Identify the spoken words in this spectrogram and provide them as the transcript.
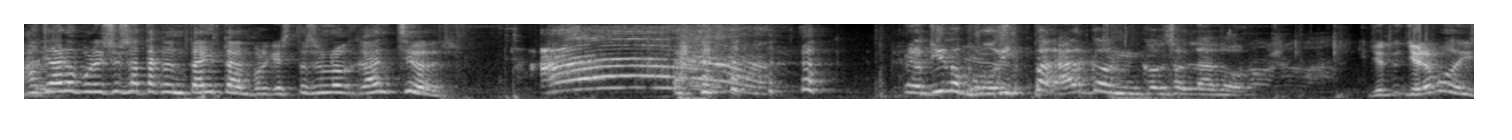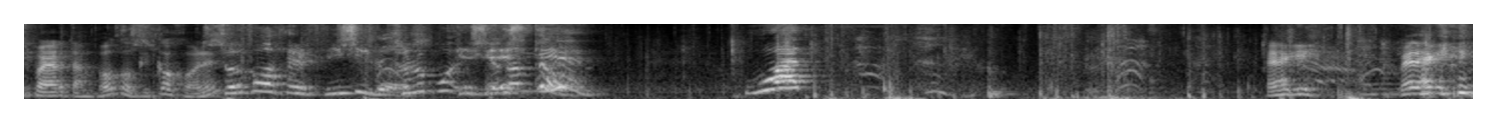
Ah, claro, por eso es Attack on Titan, porque estos son los ganchos. ¡Ah! Pero tío, no puedo disparar con, con Soldado. Yo, yo no puedo disparar tampoco, ¿qué cojones? Solo puedo hacer físicos. Solo puedo. ¿Qué es yo esto? también. ¿What? Ven aquí. Ven aquí.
